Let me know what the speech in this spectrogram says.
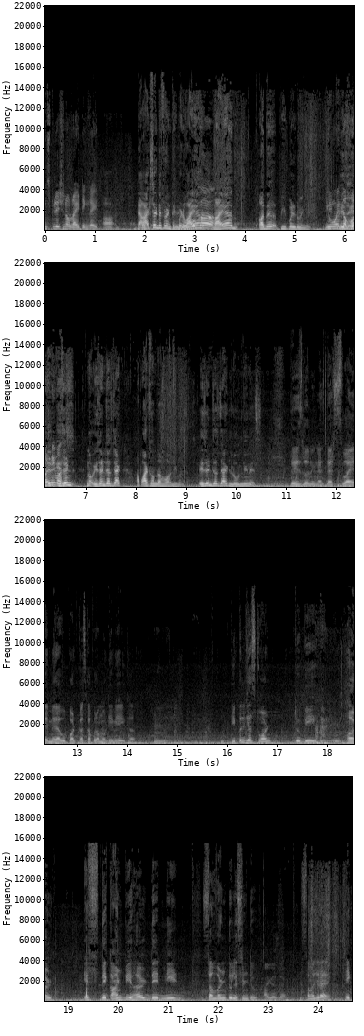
inspiration of writing, right? Uh, that's but a different thing. But why are, why are other people doing it? You Is- the is- horny ones. isn't, No, isn't just that, apart from the horny ones, isn't just that loneliness. There is loneliness that's why मेरा वो पॉडकास्ट का पूरा मोटिव यही था people just want to be heard. If they can't be heard they need someone to listen to. I guess that. समझ रहा है? एक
